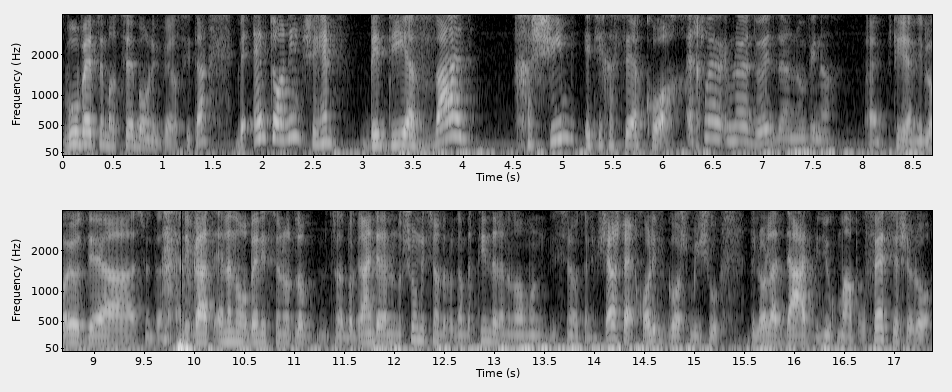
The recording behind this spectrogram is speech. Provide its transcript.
והוא בעצם מרצה באוניברסיטה, והם טוענים שהם בדיעבד חשים את יחסי הכוח. איך לא- הם לא ידעו את זה? אני לא מבינה. תראי, אני לא יודע, זאת אומרת, אני ואת, אין לנו הרבה ניסיונות, לא, זאת אומרת, בגריינדר אין לנו שום ניסיונות, אבל גם בטינדר אין לנו המון ניסיונות. אני משער שאתה יכול לפגוש מישהו ולא לדעת בדיוק מה הפרופסיה שלו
